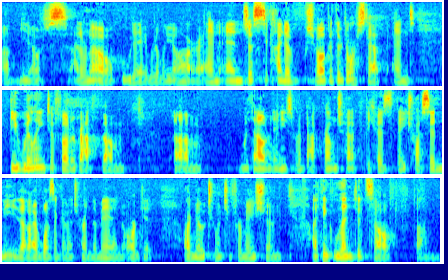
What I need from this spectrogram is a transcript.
um, you know, I don't know who they really are, and and just to kind of show up at their doorstep and be willing to photograph them um, without any sort of background check because they trusted me that I wasn't going to turn them in or get or know too much information, I think lent itself um,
